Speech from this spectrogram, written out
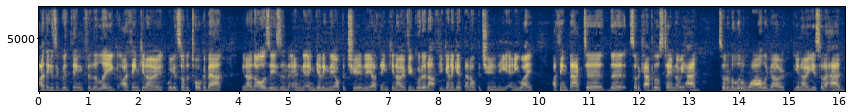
I think it's a good thing for the league. I think, you know, we can sort of talk about, you know, the Aussies and, and, and getting the opportunity. I think, you know, if you're good enough, you're going to get that opportunity anyway. I think back to the sort of Capitals team that we had sort of a little while ago. You know, you sort of had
